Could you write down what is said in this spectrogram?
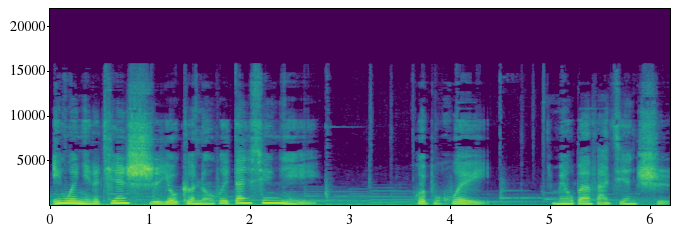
因为你的天使有可能会担心你会不会没有办法坚持，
